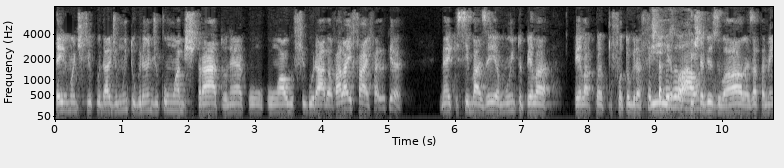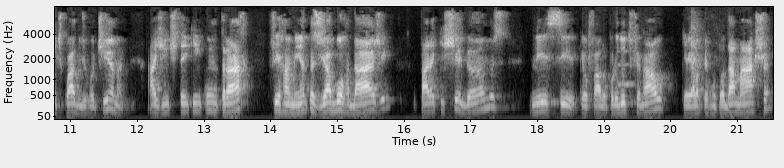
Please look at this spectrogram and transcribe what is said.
tem uma dificuldade muito grande com um abstrato, né, com, com algo figurado, vai lá e faz. Faz o quê? Né, que se baseia muito pela, pela fotografia, pista visual. pista visual, exatamente, quadro de rotina a gente tem que encontrar ferramentas de abordagem para que chegamos nesse, que eu falo, produto final, que aí ela perguntou da marcha,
